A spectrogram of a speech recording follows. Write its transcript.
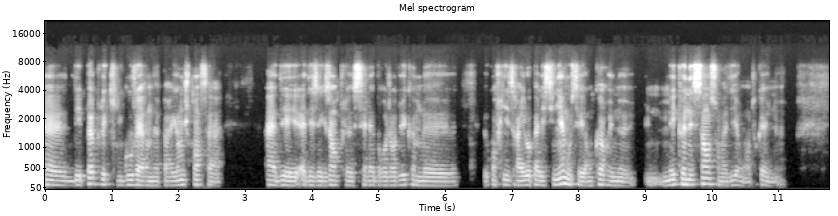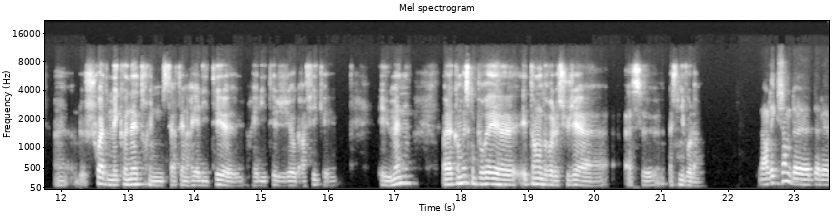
euh, des peuples qui gouvernent. Par exemple, je pense à, des, exemples célèbres aujourd'hui comme le, conflit israélo-palestinien, où c'est encore une, méconnaissance, on va dire, ou en tout cas une, le choix de méconnaître une certaine réalité, euh, réalité géographique et, et humaine. Voilà, comment est-ce qu'on pourrait étendre le sujet à, à ce, niveau-là Alors l'exemple de, la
